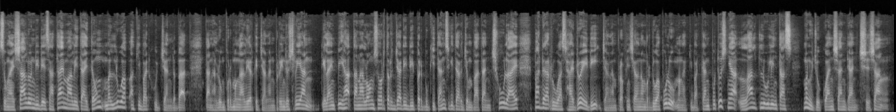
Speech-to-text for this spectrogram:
Sungai Shalun di desa Taimali Taitung meluap akibat hujan lebat. Tanah lumpur mengalir ke jalan perindustrian. Di lain pihak, tanah longsor terjadi di perbukitan sekitar jembatan Chulai pada ruas highway di Jalan Provinsial nomor 20 mengakibatkan putusnya lalu lintas menuju Kuanshan dan Chisang.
